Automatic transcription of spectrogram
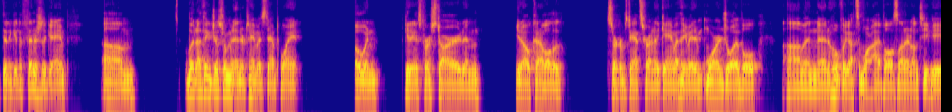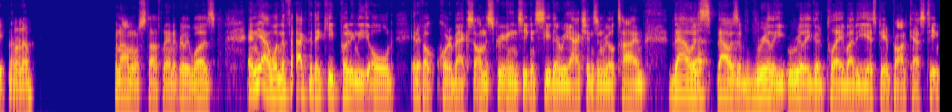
didn't get to finish the game. Um, but I think just from an entertainment standpoint, Owen getting his first start and you know kind of all the circumstance around the game, I think made it more enjoyable. Um, and and hopefully got some more eyeballs on it on TV. I don't know phenomenal stuff, man. It really was. And yeah, well, the fact that they keep putting the old NFL quarterbacks on the screen so you can see their reactions in real time, that was yeah. that was a really, really good play by the ESPN broadcast team.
